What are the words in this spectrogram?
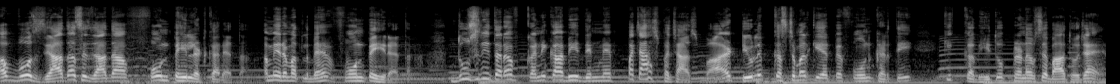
अब वो ज़्यादा से ज़्यादा फ़ोन पे ही लटका रहता। मेरा मतलब है फ़ोन पे ही रहता। दूसरी तरफ़ कनिका भी दिन में पचास पचास बार ट्यूलिप कस्टमर केयर पे फ़ोन करती कि कभी तो प्रणव से बात हो जाए।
